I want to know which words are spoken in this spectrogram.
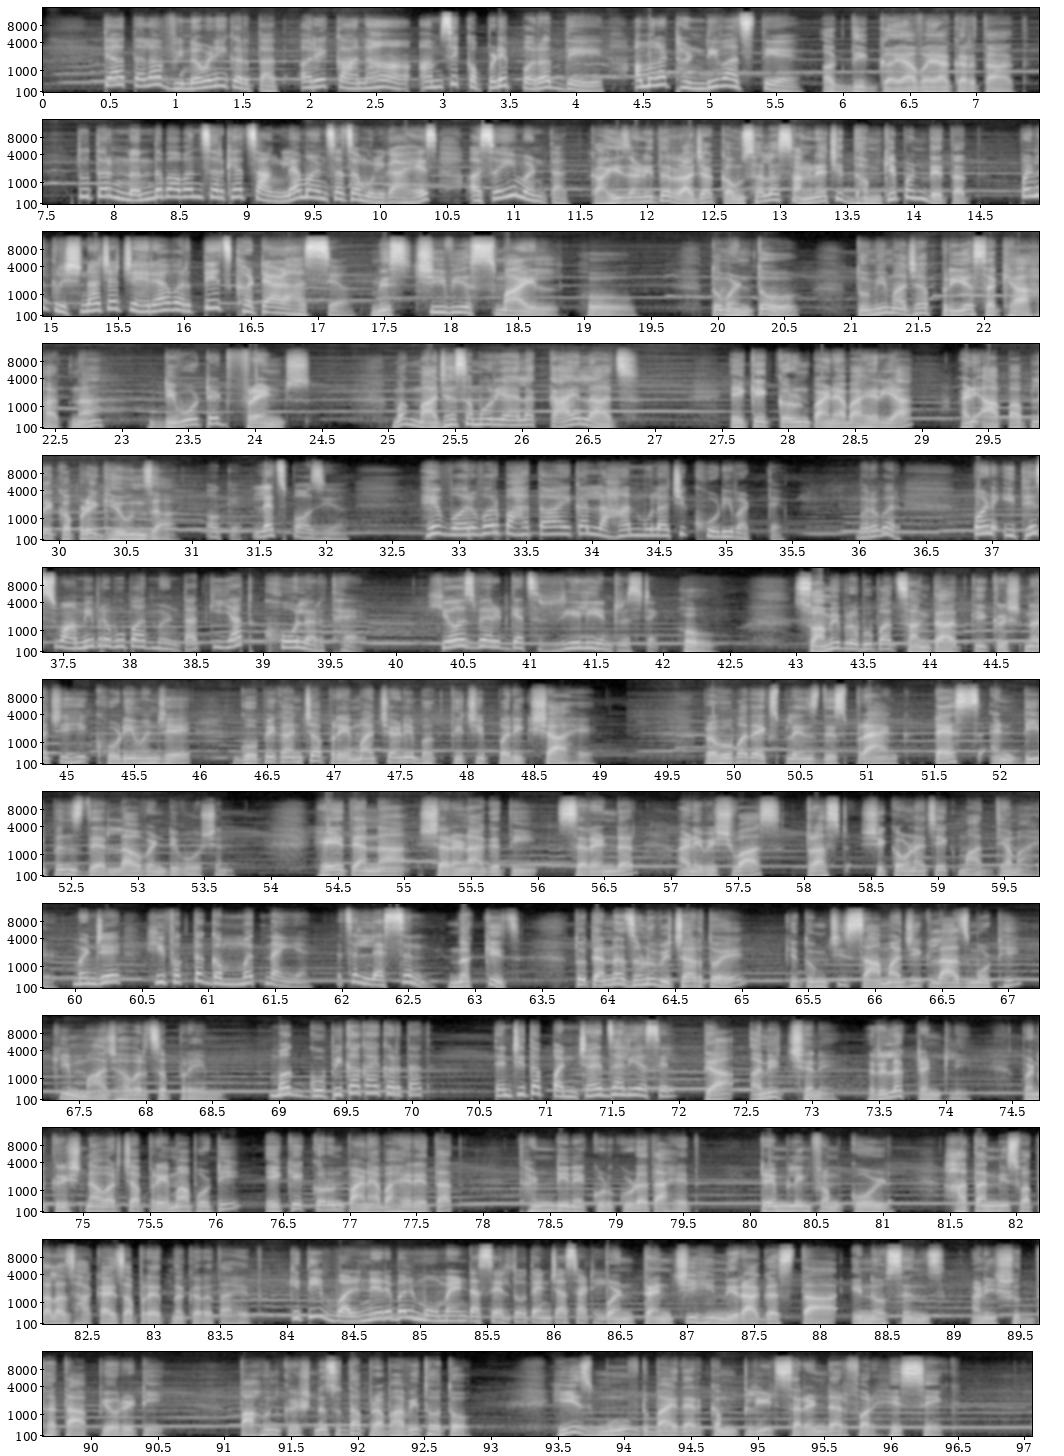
त्या त्याला विनवणी करतात. अरे कान्हा आमचे कपडे परत दे. आम्हाला थंडी वाजतेय. अगदी गयावया करतात. तू तर नंदबाबांसारख्या चांगल्या माणसाचा मुलगा आहेस असंही म्हणतात. काही जणी तर राजा कंसाला सांगण्याची धमकी पण देतात. पण कृष्णाच्या चेहऱ्यावर तेच खट्याळ हास्य. मिस्चिवियस स्माइल हो. तो म्हणतो तुम्ही माझ्या प्रिय सख्या आहात ना? डिवोटेड फ्रेंड्स मग माझ्यासमोर यायला काय लाज? एक एक करून पाण्याबाहेर या आणि आपापले कपडे घेऊन जा. ओके लेट्स पॉज हिअर हे वरवर पाहता एका लहान मुलाची खोडी वाटते. बरोबर? पण इथे स्वामी प्रभुपाद म्हणतात की यात खोल अर्थ आहे. Here's where it gets really interesting हो. स्वामी प्रभुपाद सांगतात की कृष्णाची ही खोडी म्हणजे गोपिकांच्या प्रेमाची आणि भक्तीची परीक्षा आहे. Prabhupada explains this prank test and deepens their love and devotion हे त्यांना शरणागती सरेंडर आणि विश्वास ट्रस्ट शिकवण्याचे एक माध्यम आहे. म्हणजे ही फक्त गंमत नाहीये इट्स अ लेसन नक्कीच. तो त्यांना जणू विचारतोय की तुमची सामाजिक लाज मोठी की माझ्यावरचं प्रेम? मग गोपिका काय करतात? त्यांची तर पंचायत झाली असेल. त्या अनिच्छेने रिलक्टंटली पण कृष्णावरच्या प्रेमापोटी एक एक करून पाण्याबाहेर येतात थंडीने कुडकुडत आहेत ट्रेम्बलिंग फ्रॉम कोल्ड हातांनी स्वतःला झाकायचा प्रयत्न करत आहेत. किती वल्नरेबल मोमेंट असेल तो त्यांच्यासाठी. पण त्यांची ही निरागसता इनोसेन्स आणि शुद्धता प्युरिटी पाहून कृष्णसुद्धा प्रभावित होतो. He is moved by their complete surrender for his sake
